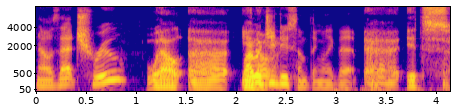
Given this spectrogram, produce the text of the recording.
Now, is that true? Well, uh, Why would you do something like that? uh, it's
